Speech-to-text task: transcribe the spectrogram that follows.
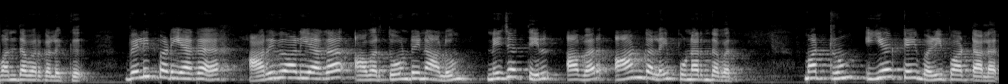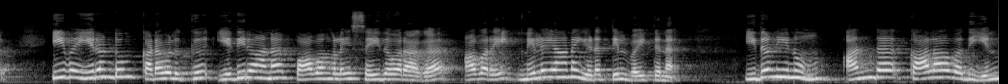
வந்தவர்களுக்கு. வெளிப்படையாக அறிவாளியாக அவர் தோன்றினாலும் நிஜத்தில் அவர் ஆண்களை புணர்ந்தவர் மற்றும் இயற்கை வழிபாட்டாளர். இவை இரண்டும் கடவுளுக்கு எதிரான பாவங்களை செய்தவராக அவரை நிலையான இடத்தில் வைத்தன. இதனினும் அந்த காலாவதியின்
